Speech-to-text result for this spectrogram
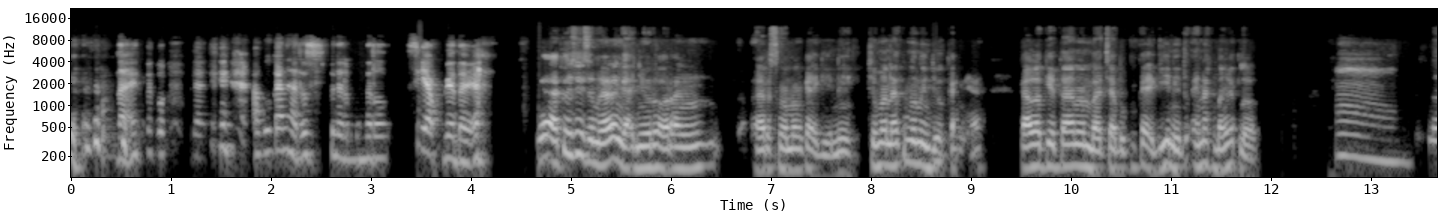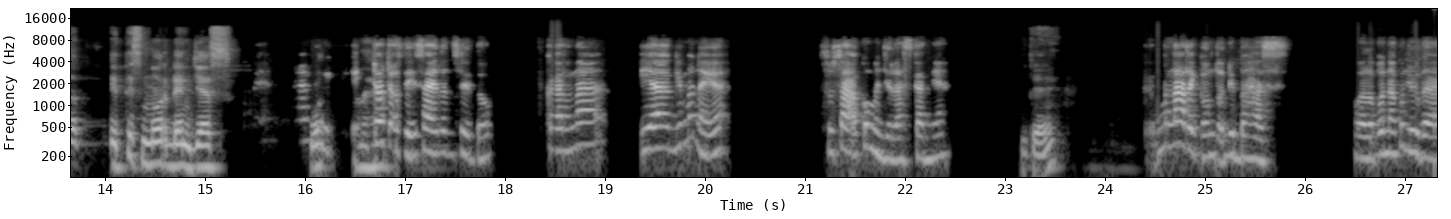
nah itu berarti aku kan harus benar-benar siap gitu ya. Ya, aku sih sebenarnya nggak nyuruh orang harus ngomong kayak gini. Cuman aku menunjukkan ya, kalau kita membaca buku kayak gini itu enak banget loh. Hmm. It is more than just what Cocok sih silence itu. Karena ya gimana ya? Susah aku menjelaskannya. Oke. Menarik untuk dibahas. Walaupun aku juga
